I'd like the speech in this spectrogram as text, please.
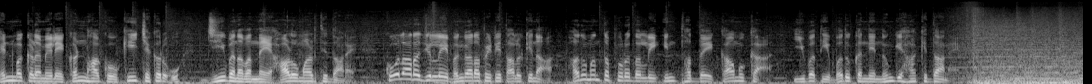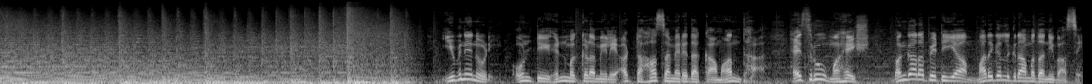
ಹೆಣ್ಮಕ್ಕಳ ಮೇಲೆ ಕಣ್ಣಾಕೋ ಕೀಚಕರು ಜೀವನವನ್ನೇ ಹಾಳು ಮಾಡ್ತಿದ್ದಾರೆ. ಕೋಲಾರ ಜಿಲ್ಲೆ ಬಂಗಾರಪೇಟೆ ತಾಲೂಕಿನ ಹನುಮಂತಪುರದಲ್ಲಿ ಇಂಥದ್ದೇ ಕಾಮುಕ ಯುವತಿ ಬದುಕನ್ನೇ ನುಂಗಿ ಹಾಕಿದ್ದಾನೆ. ಇವನೇ ನೋಡಿ ಒಂಟಿ ಹೆಣ್ಮಕ್ಕಳ ಮೇಲೆ ಅಟ್ಟಹಾಸ ಮೆರೆದ ಕಾಮಾಂಧ. ಹೆಸರು ಮಹೇಶ್. ಬಂಗಾರಪೇಟೆಯ ಮರಗಲ್ ಗ್ರಾಮದ ನಿವಾಸಿ,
